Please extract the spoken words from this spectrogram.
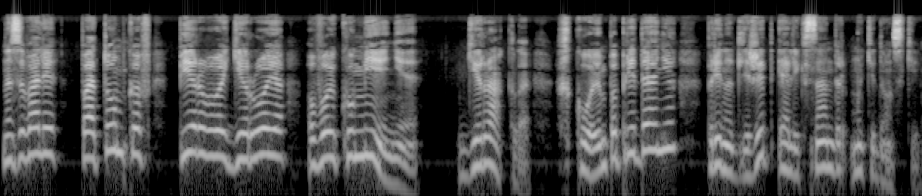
называли потомков первого героя Войкумения, Геракла, к коим, по преданию, принадлежит и Александр Македонский.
